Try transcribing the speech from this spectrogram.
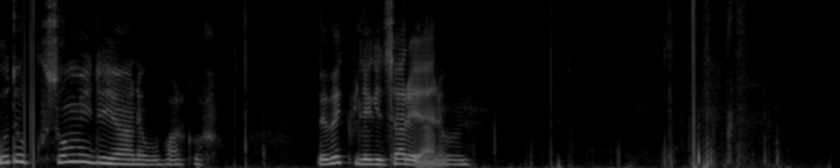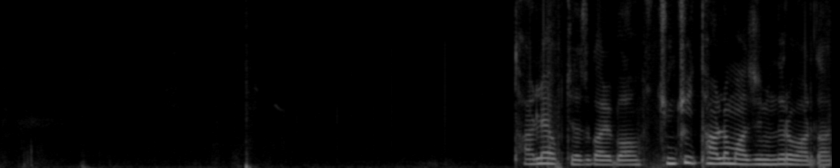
Kadar kısa mıydı yani bu parkur? Bebek bile geçer yani bunu. Tarla yapacağız galiba. Çünkü tarla malzemeleri vardı.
